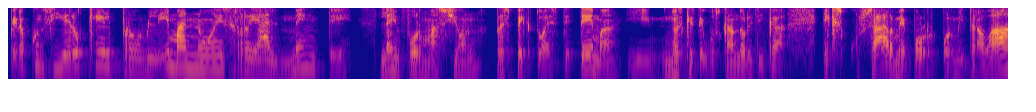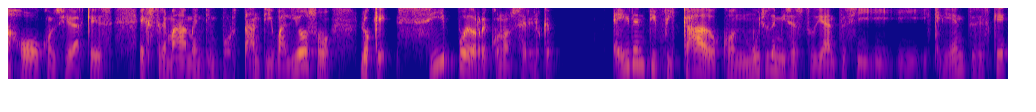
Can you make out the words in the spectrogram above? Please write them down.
Pero considero que el problema no es realmente la información respecto a este tema, y no es que esté buscando ahorita excusarme por, por mi trabajo o considerar que es extremadamente importante y valioso, lo que sí puedo reconocer y lo que he identificado con muchos de mis estudiantes y clientes es que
